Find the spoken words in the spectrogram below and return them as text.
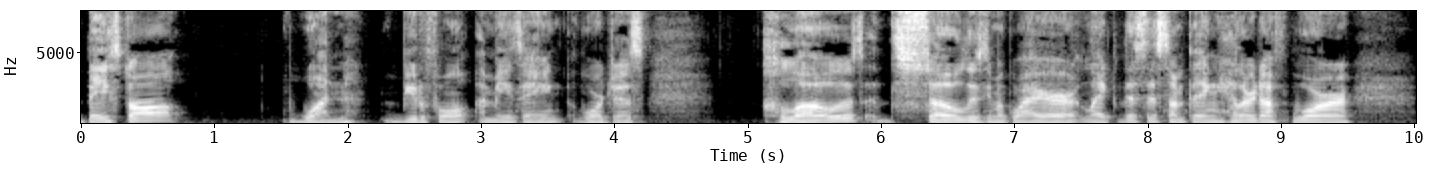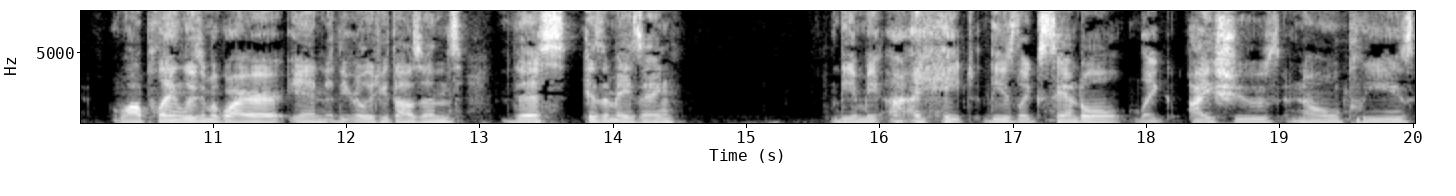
base doll, one beautiful, amazing, gorgeous. Clothes, so Lizzie McGuire. Like this is something Hilary Duff wore while playing Lizzie McGuire in the early 2000s. This is amazing. The ama- I hate these like sandal like ice shoes. No, please,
